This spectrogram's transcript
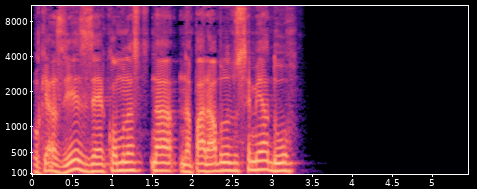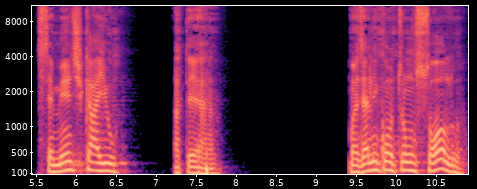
Porque às vezes é como na, na, na parábola do semeador. A semente caiu na terra. Mas ela encontrou um solo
